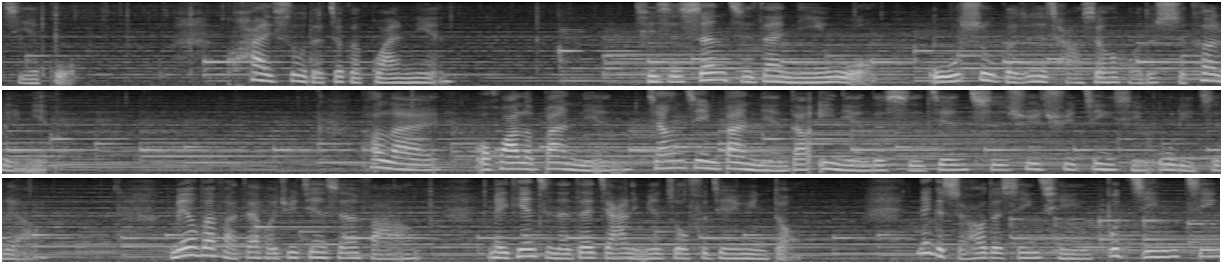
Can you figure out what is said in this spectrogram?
结果，快速的这个观念，其实深植在你我无数个日常生活的时刻里面。后来我花了半年，将近半年到一年的时间，持续去进行物理治疗，没有办法再回去健身房，每天只能在家里面做复健运动。那个时候的心情，不仅仅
